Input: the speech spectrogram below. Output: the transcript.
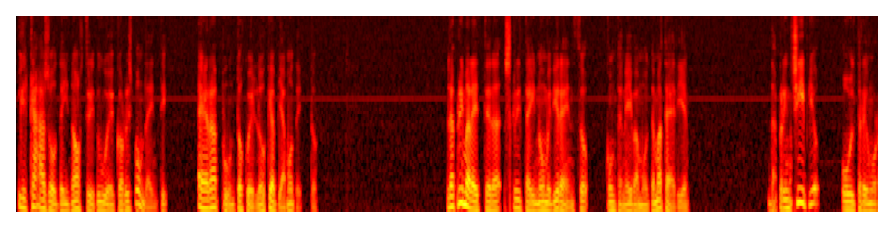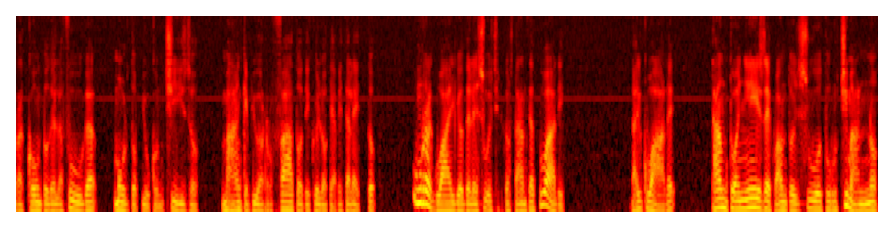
il caso dei nostri due corrispondenti era appunto quello che abbiamo detto. La prima lettera, scritta in nome di Renzo, conteneva molte materie. Da principio, oltre un racconto della fuga, molto più conciso, ma anche più arruffato di quello che avete letto, un ragguaglio delle sue circostanze attuali, dal quale tanto Agnese quanto il suo Turcimanno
